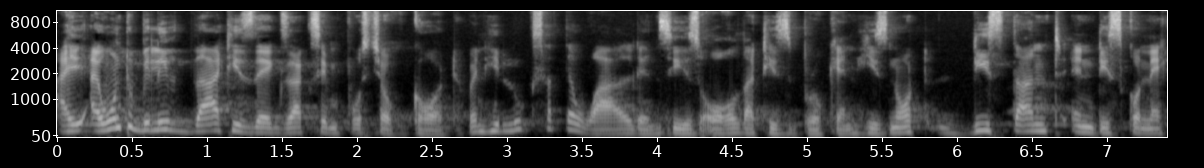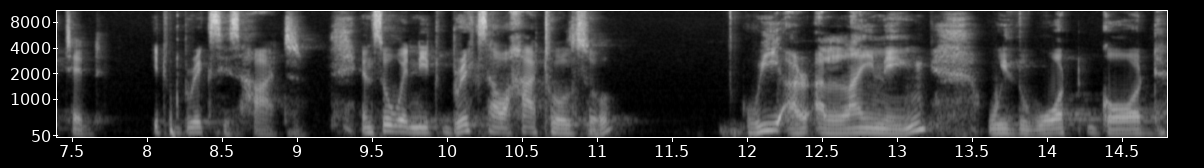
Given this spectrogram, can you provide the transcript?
I, I want to believe that is the exact same posture of God. When he looks at the world and sees all that is broken, he's not distant and disconnected. It breaks his heart. And so when it breaks our heart also, we are aligning with what God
